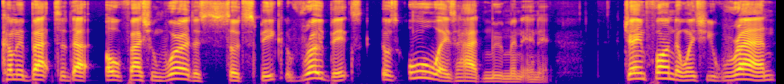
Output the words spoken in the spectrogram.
Coming back to that old fashioned word, so to speak, aerobics, it was always had movement in it. Jane Fonda, when she ran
